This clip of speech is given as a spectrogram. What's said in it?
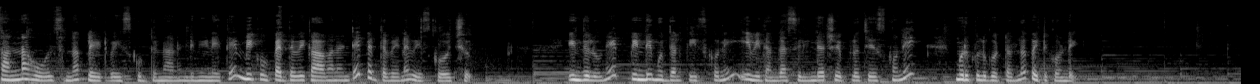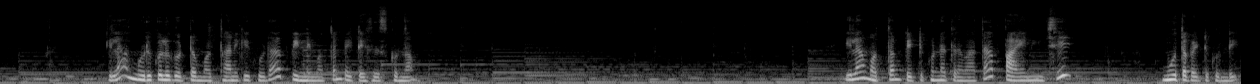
సన్న హోల్స్ ఉన్న ప్లేట్ వేసుకుంటున్నానండి నేనైతే. మీకు పెద్దవి కావాలంటే పెద్దవైనా వేసుకోవచ్చు. ఇందులోనే పిండి ముద్దను తీసుకొని ఈ విధంగా సిలిండర్ షేప్లో చేసుకొని మురుకులు గుట్టంలో పెట్టుకోండి. ఇలా మురుకులు గుట్టం మొత్తానికి కూడా పిండి మొత్తం పెట్టేసేసుకుందాం. ఇలా మొత్తం పెట్టుకున్న తర్వాత పైనుంచి మూత పెట్టుకుంది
